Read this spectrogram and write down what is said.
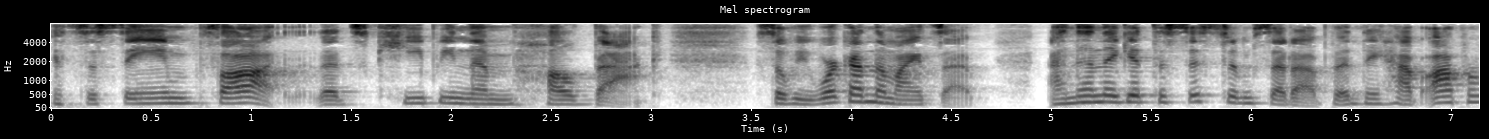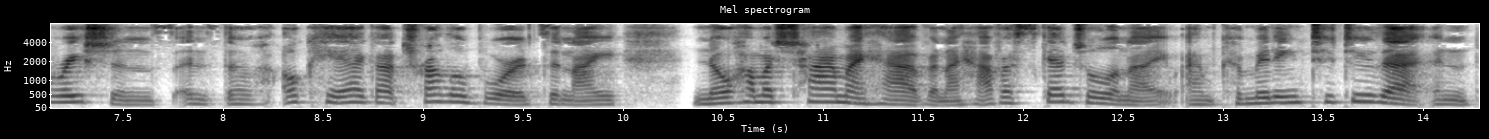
It's the same thought that's keeping them held back. So we work on the mindset. And then they get the system set up and they have operations and so, okay, I got Trello boards and I know how much time I have and I have a schedule and I, I'm committing to do that. And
